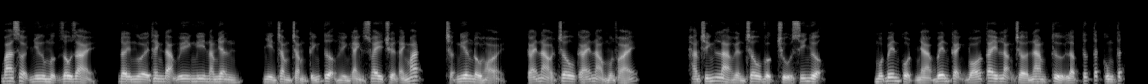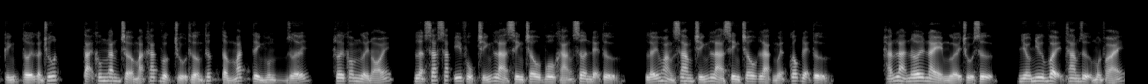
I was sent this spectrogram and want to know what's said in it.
ba sợi như mực dâu dài, đầy người thanh đạm uy nghi nam nhân, nhìn chằm chằm tính tượng hình ảnh xoay chuyển ánh mắt, chợt nghiêng đầu hỏi, cái nào châu, cái nào muốn phái? Hắn chính là huyền châu vực chủ sĩ nhượng. Một bên cột nhà bên cạnh bó tay lặng chờ nam tử lập tức tất cung tất kính tới gần chút, tại không ngăn trở mặt khác vực chủ thưởng thức tầm mắt tình huống dưới, hơi không người nói, lật sắc sắc y phục chính là sinh châu vô kháng sơn đệ tử, lấy hoàng sam chính là sinh châu lạc nguyện cốc đệ tử. Hắn là nơi này người chủ sự, nhiều như vậy tham dự môn phái,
